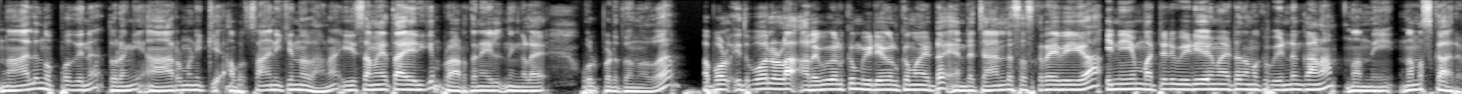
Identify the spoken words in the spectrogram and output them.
നാല് മുപ്പതിന് തുടങ്ങി ആറു മണിക്ക് അവസാനിക്കുന്നതാണ്. ഈ സമയത്തായിരിക്കും പ്രാർത്ഥനയിൽ നിങ്ങളെ ഉൾപ്പെടുത്തുന്നത്. അപ്പോൾ ഇതുപോലുള്ള അറിവുകൾക്കും വീഡിയോകൾക്കുമായിട്ട് എന്റെ ചാനൽ സബ്സ്ക്രൈബ് ചെയ്യുക. ഇനിയും മറ്റൊരു വീഡിയോയുമായിട്ട് നമുക്ക് വീണ്ടും കാണാം. നന്ദി. നമസ്കാരം.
